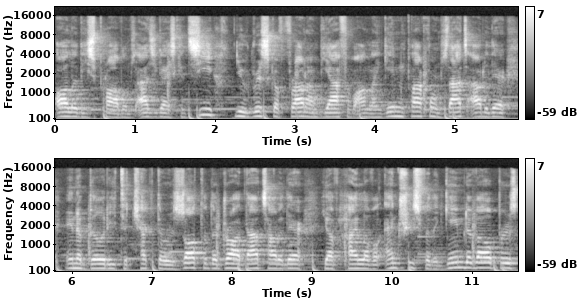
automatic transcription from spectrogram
all of these problems. As you guys can see, you risk of fraud on behalf of online gaming platforms. That's out of their Inability to check the result of the draw, that's out of there. You have high level entries for the game developers,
